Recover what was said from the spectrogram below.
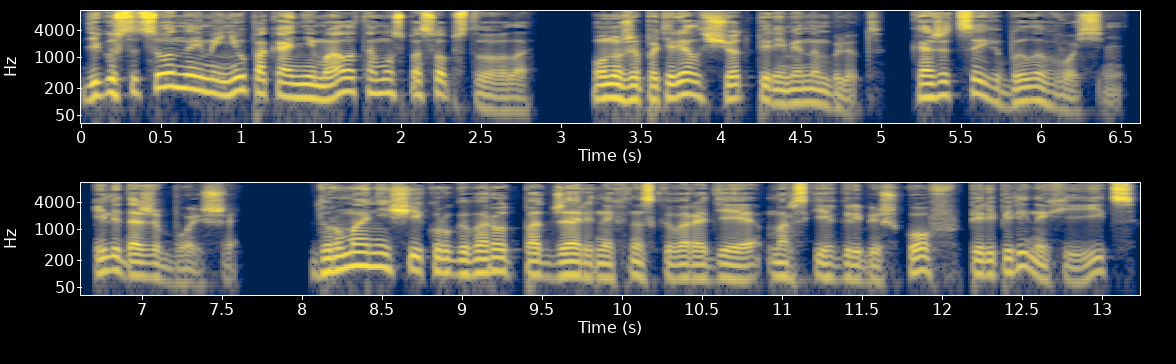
Дегустационное меню пока немало тому способствовало. Он уже потерял счет переменным блюд. Кажется, их было восемь, или даже больше. Дурманящий круговорот поджаренных на сковороде морских гребешков, перепелиных яиц,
